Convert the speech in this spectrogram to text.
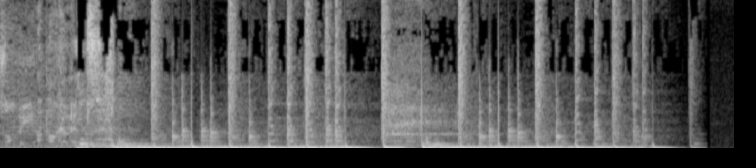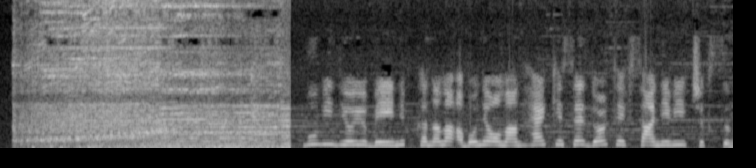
Zombie apocalypse. Bu videoyu beğenip kanala abone olan herkese 4 efsanevi çıksın.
